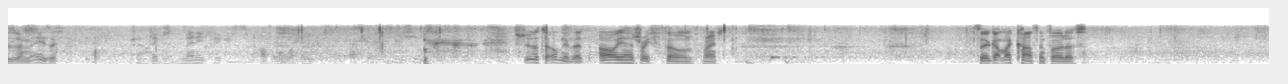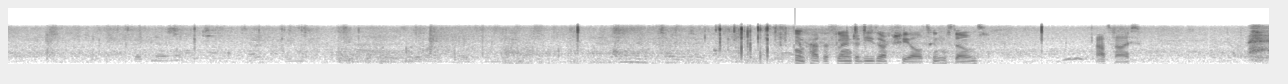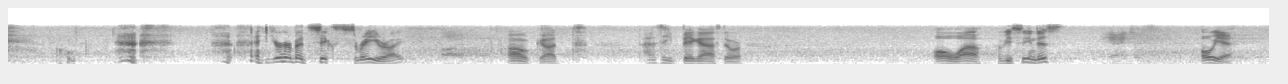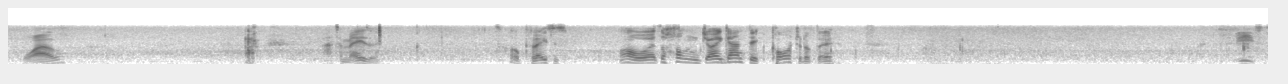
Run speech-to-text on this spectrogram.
Is amazing. trying to take as many pictures as possible with 8% battery. Should have told me about. Oh yeah, it's right. Phone, right. So I got my constant photos. And Pat learned that these are actually all tombstones. That's nice. Oh. and you're about six three, right? Oh god. That is a big ass door. Oh wow. Have you seen this? Oh yeah. Wow. That's amazing. This whole place is Oh well, it's a whole gigantic portrait up there. Jesus.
